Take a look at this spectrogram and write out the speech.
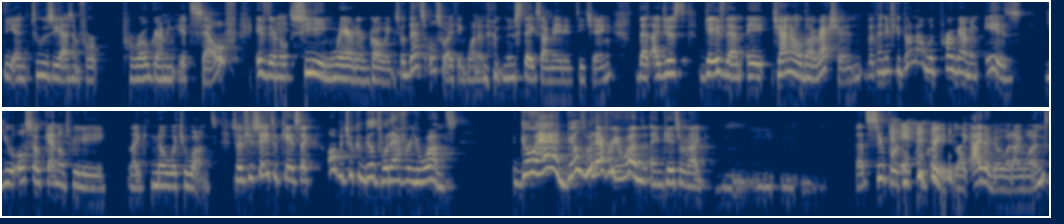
the enthusiasm for programming itself if they're not mm-hmm. seeing where they're going. So that's also, I think, one of the mistakes I made in teaching that I just gave them a general direction. But then if you don't know what programming is, you also cannot really like know what you want. So if you say to kids like, "Oh, but you can build whatever you want." Go ahead, build whatever you want. And kids are like, that's super concrete. like I don't know what I want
